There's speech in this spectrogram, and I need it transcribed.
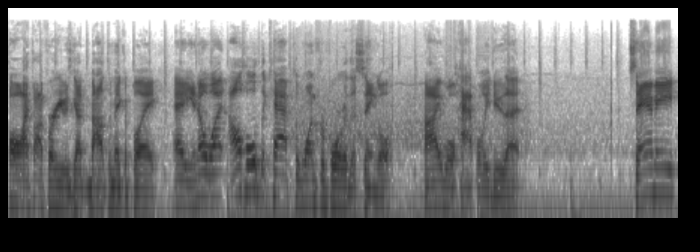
Oh, I thought Fergie was got, about to make a play. Hey, you know what? I'll hold the cap to one for four with a single. I will happily do that. Sammy.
